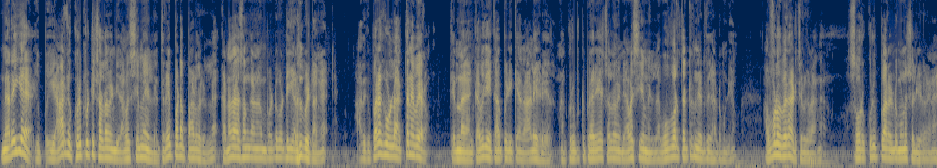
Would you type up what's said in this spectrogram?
நிறைய இப்போ யாரும் குறிப்பிட்டு சொல்ல வேண்டியது அவசியமே இல்லை. திரைப்பட பாடல்களில் கண்ணதாசன் கண்ண- பட்டுக்கோட்டை இறந்து போயிட்டாங்க. அதுக்கு பிறகு உள்ள அத்தனை பேரும். என்ன கவிதையை காப்பிடிக்காத ஆளே கிடையாது. நான் குறிப்பிட்டு பேரையே சொல்ல வேண்டிய அவசியம் இல்லை. ஒவ்வொருத்தட்டிருந்து எடுத்து காட்ட முடியும். அவ்வளோ பேரும் அடிச்சிருக்கிறாங்க. ஸோ ஒரு குறிப்பாக ரெண்டு மூணு சொல்லிடுறேனே.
